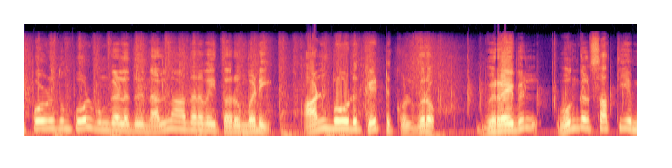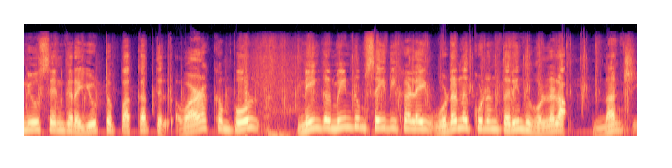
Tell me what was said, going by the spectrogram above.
எப்பொழுதும் போல் உங்களது நல்ல ஆதரவை தரும்படி அன்போடு கேட்டுக்கொள்கிறோம். விரைவில் உங்கள் சத்தியம் நியூஸ் என்கிற யூடியூப் பக்கத்தில் வழக்கம் போல் நீங்கள் மீண்டும் செய்திகளை உடனுக்குடன் தெரிந்து கொள்ளலாம். நன்றி.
